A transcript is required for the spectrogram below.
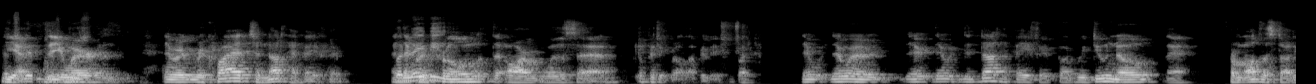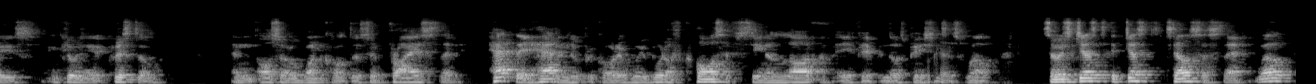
That's yeah, they were they were required to not have AFib, and but the maybe, control the arm was uh, clopidogrel, I believe. But they they were they they did not have AFib, but we do know that from other studies, including a crystal, and also one called the surprise that had they had a loop recorder, we would of course have seen a lot of AFib in those patients okay. as well. So it's just it just tells us that well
